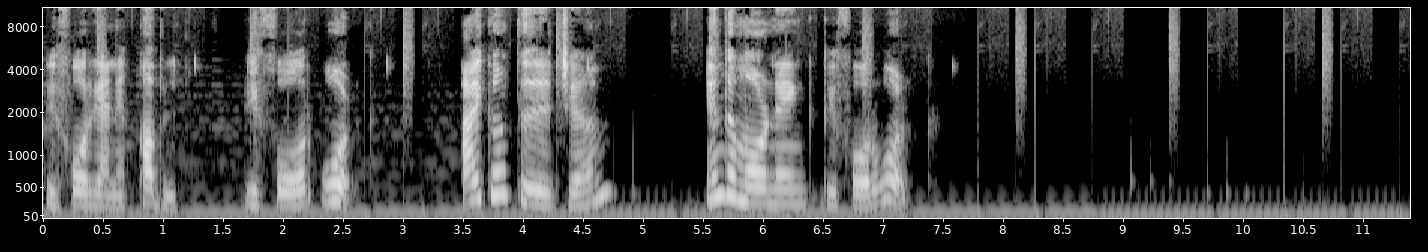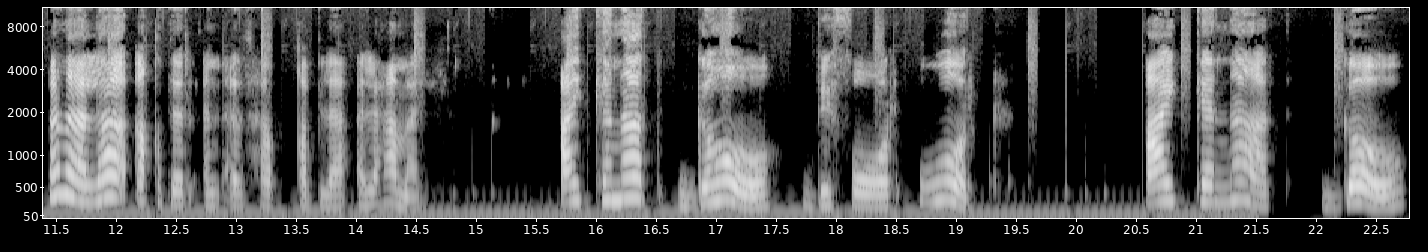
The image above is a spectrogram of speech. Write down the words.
before يعني قبل before work I go to the gym in the morning before work أنا لا أقدر أن أذهب قبل العمل I cannot go before work I cannot go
